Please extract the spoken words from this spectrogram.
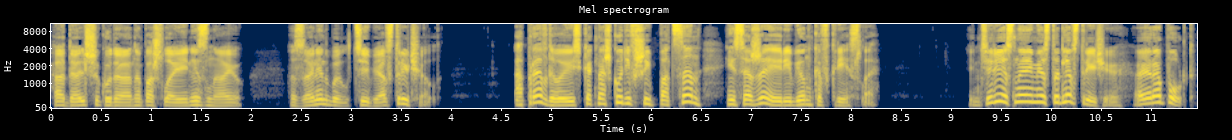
А дальше, куда она пошла, я не знаю. Занят был, тебя встречал. Оправдываюсь, как нашкодивший пацан, и сажаю ребенка в кресло. Интересное место для встречи, аэропорт.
